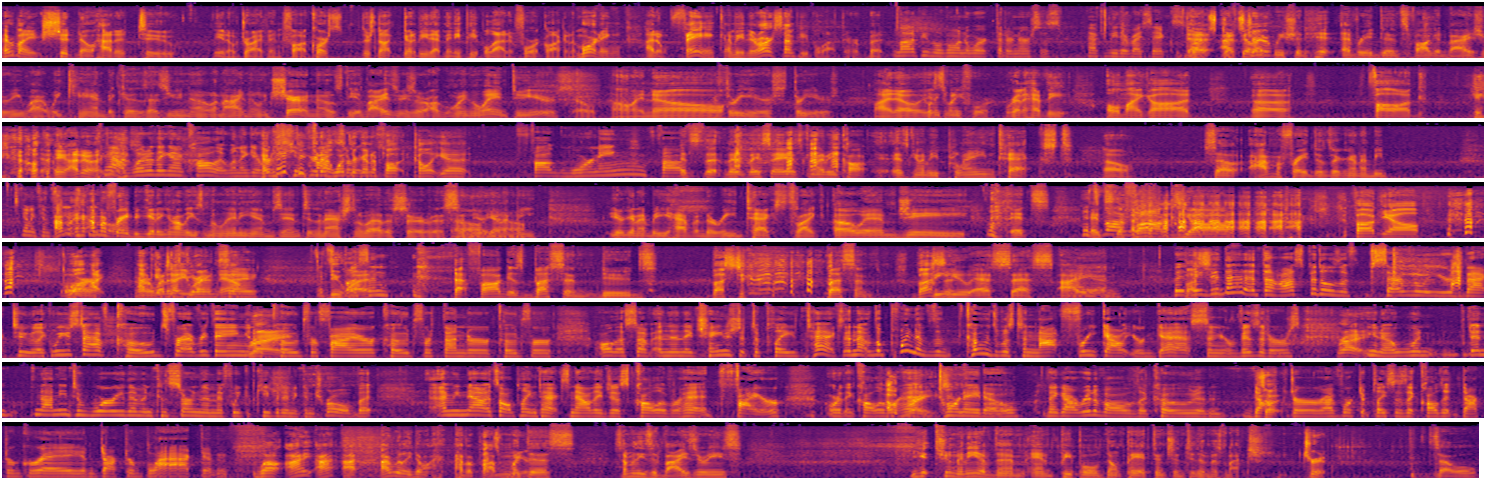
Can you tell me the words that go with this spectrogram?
everybody should know how to, to you know, drive in fog. Of course, there's not going to be that many people out at 4 o'clock in the morning, I don't think. I mean, there are some people out there, but A lot of people going to work that are nurses have to be there by six. That's- but that's I feel true. like we should hit every dense fog advisory while we can because, as you know, and I know, and Sharon knows, the advisories are all going away in two years. So, oh, I know. or three years, three years, I know. 2024. We're going to have the, oh my God, uh, fog. You know, Yeah. thing. I don't know. yeah, what are they going to call it when they get Have rid they of the figured out what they're going advisory? to call it yet? Fog warning. Fog. It's the, they, they say it's going to be called. It's going to be plain text. Oh, So I'm afraid that they're going to be. it's going to confuse I'm, I'm afraid you're getting all these millenniums into the National Weather Service, and Oh, you're yeah. going to be. You're gonna be having to read text like "OMG." It's it's, the foggy. fogs, y'all. fog, y'all. Or, Well, I- I or can what tell does you right now. say? It's Do what? bussin'. That fog is bussin', dudes. Busted. Bussin'. Bussin'. B U S S I N. But Bussin'. they did that at the hospitals of several years back too. Like we used to have codes for everything, you know, Right. code for fire, code for thunder, code for all that stuff, and then they changed it to play text. And that, the point of the codes was to not freak out your guests and your visitors, Right. You know, when then not need to worry them and concern them if we could keep it under control, but. I mean, now it's all plain text. Now they just call overhead fire, or they call oh, overhead Oh, tornado. They got rid of all of the code and So- doctor. I've worked at places that called it Doctor Gray and Doctor Black, and Well, I, I, I, I really don't have a problem with this. Some of these advisories, you get too many of them, and people don't pay attention to them as much. True. So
